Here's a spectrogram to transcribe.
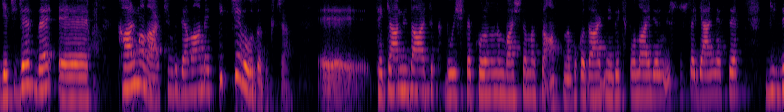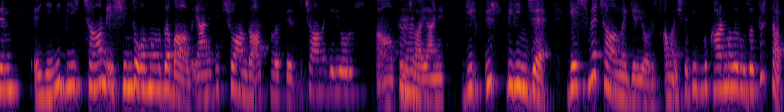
geçeceğiz ve e, karmalar çünkü devam ettikçe ve uzadıkça e, tekamülde artık bu işte koronanın başlaması aslında bu kadar negatif olayların üst üste gelmesi bizim e, yeni bir çağın eşiğinde olmamıza bağlı. Yani biz şu anda aslında sezgi çağına giriyoruz. Altın Hı. çağ yani bir üst bilince geçme çağına giriyoruz. Ama işte biz bu karmaları uzatırsak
